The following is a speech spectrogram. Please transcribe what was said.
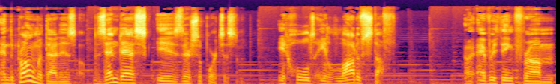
And the problem with that is Zendesk is their support system. It holds a lot of stuff. Uh, everything from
